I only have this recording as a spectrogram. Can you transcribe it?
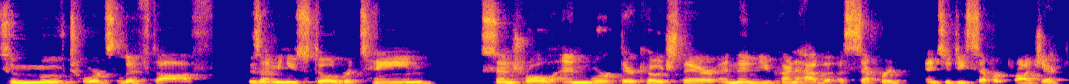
to move towards liftoff does that mean you still retain central and work their coach there and then you kind of have a separate entity separate project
